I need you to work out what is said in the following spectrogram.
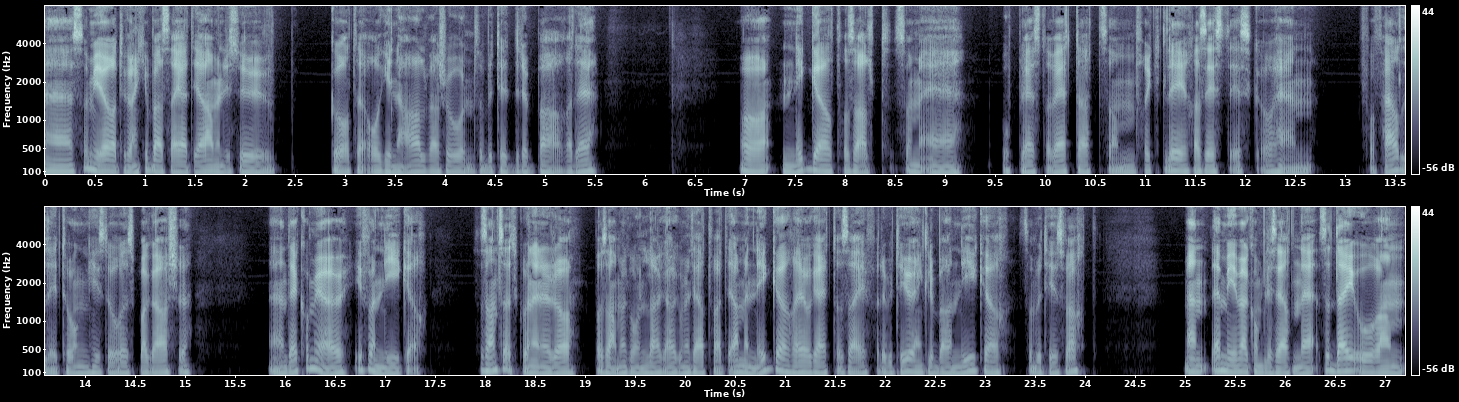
eh, som gjør at du kan ikke bare si at ja, men hvis du går til originalversjonen, så betydde det bare det. Og nigger, tross alt, som er opplest og vedtatt som fryktelig rasistisk og har en forferdelig tung historisk bagasje, eh, det kommer jo òg ifra niger. Så sånn sett kunne en jo da på samme grunnlag argumentert for at ja, men nigger er jo greit å si, for det betyr jo egentlig bare niger, som betyr svart. Men det er mye mer komplisert enn det, så de ordene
